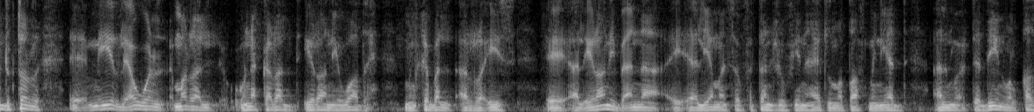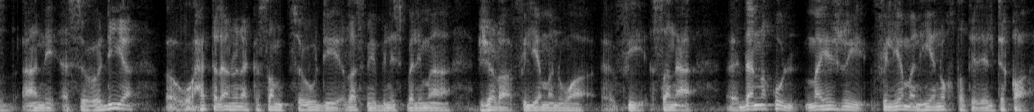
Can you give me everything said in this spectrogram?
دكتور مئير لأول مرة هناك رد إيراني واضح من قبل الرئيس الإيراني بأن اليمن سوف تنجو في نهاية المطاف من يد المعتدين والقصد عن السعودية. وحتى الآن هناك صمت سعودي رسمي بالنسبة لما جرى في اليمن وفي صنعاء. دعنا نقول ما يجري في اليمن هي نقطة الالتقاء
